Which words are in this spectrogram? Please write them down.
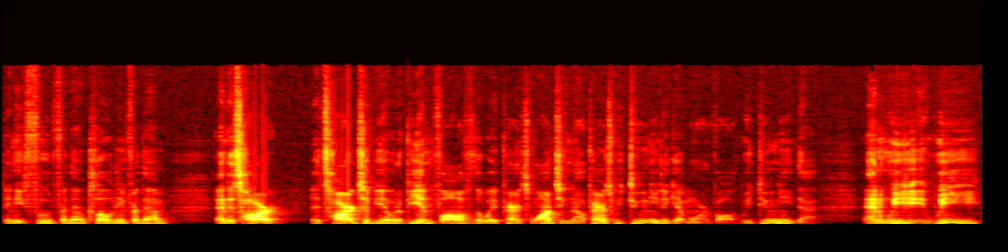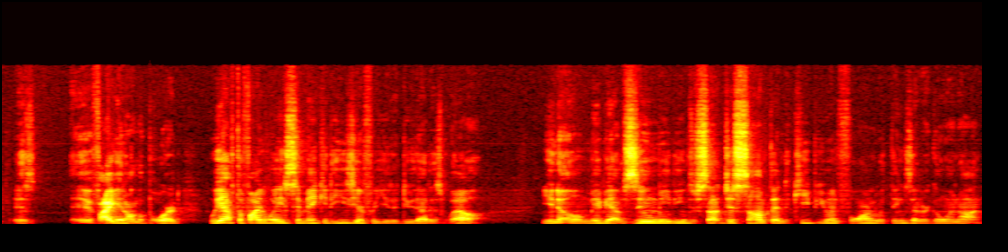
They need food for them, clothing for them, and it's hard. It's hard to be able to be involved the way parents want to. Now, parents, we do need to get more involved. We do need that, and we we is if I get on the board, we have to find ways to make it easier for you to do that as well. You know, maybe have Zoom meetings or so, just something to keep you informed with things that are going on.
